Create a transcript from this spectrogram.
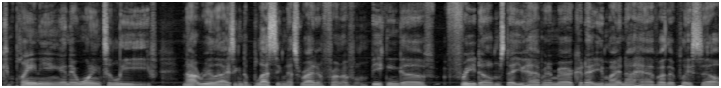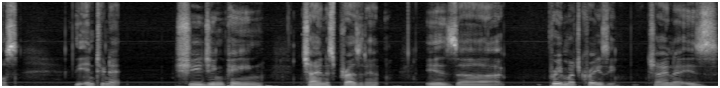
complaining and they're wanting to leave, not realizing the blessing that's right in front of them. Speaking of freedoms that you have in America that you might not have other place else, the internet. Xi Jinping, China's president, is uh, pretty much crazy. China is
